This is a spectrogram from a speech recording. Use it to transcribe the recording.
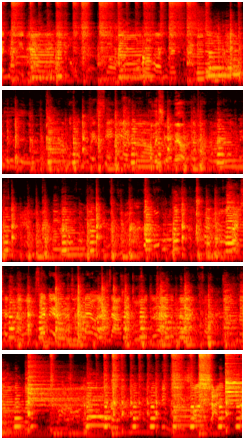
穿成你这样的一个就不是，就很多都穿的特别卡通，他们都很特别鲜艳？他们喜欢那样的。太深沉了，虽然这个有点像，但除此之外都没有颜色。并不是穿窄窄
